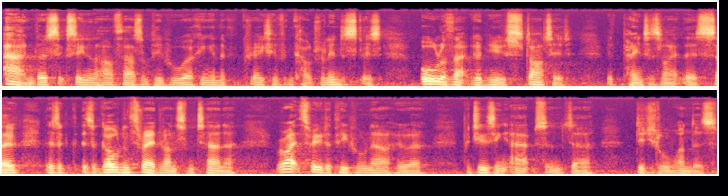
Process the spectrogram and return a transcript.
And there are 16,500 people working in the creative and cultural industries. All of that good news started with painters like this. So there's a, there's a golden thread runs from Turner right through to people now who are producing apps and uh, digital wonders.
